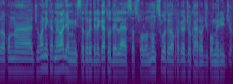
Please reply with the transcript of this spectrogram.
Allora, con eh, Giovanni Carnevali, amministratore delegato del Sassuolo, non si poteva proprio giocare oggi pomeriggio?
